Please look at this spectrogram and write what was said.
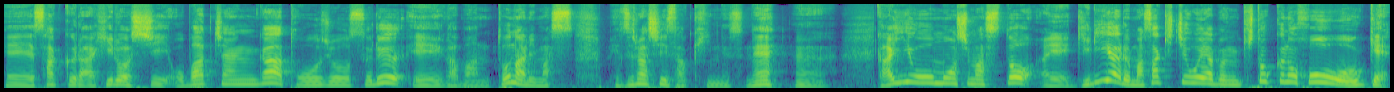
えー、桜ひろしおばちゃんが登場する映画版となります。珍しい作品ですね。うん。概要を申しますと、えー、ギリアル正吉親分既得の方を受け、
